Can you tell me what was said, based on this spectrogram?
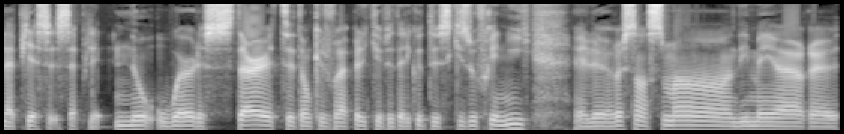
La pièce s'appelait Nowhere to Start. Donc, je vous rappelle que vous êtes à l'écoute de Schizophrénie, le recensement des meilleurs euh,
